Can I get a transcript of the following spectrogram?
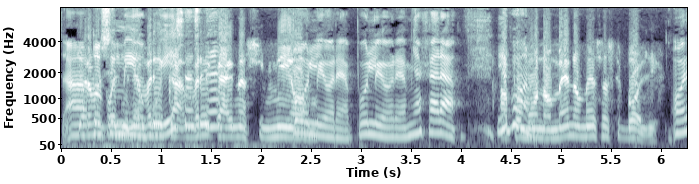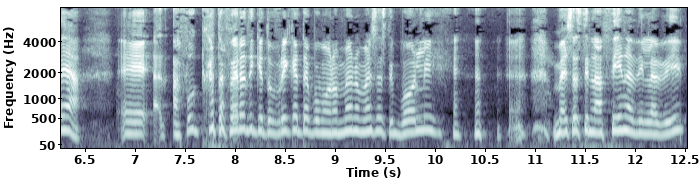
από το σημείο βρήκα, που είσαστε. Βρήκα ένα σημείο Πολύ ωραία, πολύ ωραία. Μια χαρά. Λοιπόν, απομονωμένο μέσα στην πόλη. Ωραία. Ε, αφού καταφέρατε και το βρήκατε απομονωμένο μέσα στην πόλη, μέσα στην Αθήνα δηλαδή.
